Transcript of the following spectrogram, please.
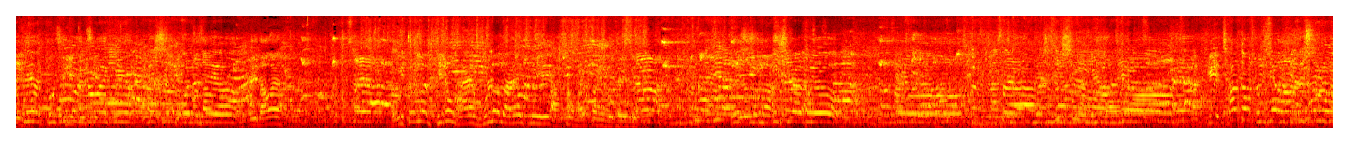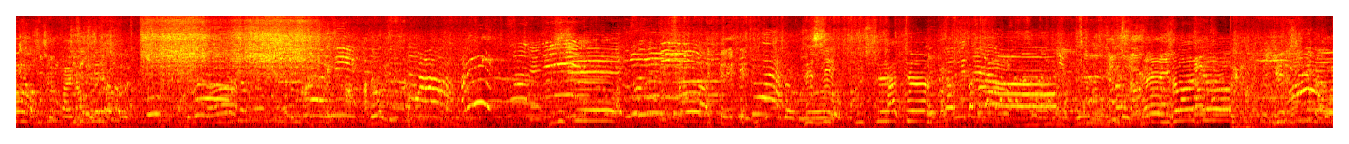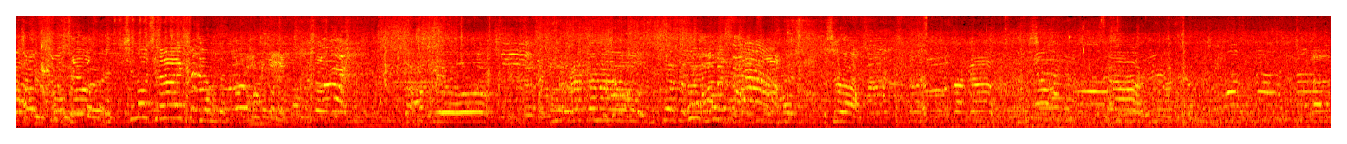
이동하세요. 도시로 이동할게요. 하나씩 꺼주세요. 여기 나와요. 여기 좀만 뒤로 가야 물러나야지 앞으로 갈 거예요. 저희도. 하나씩 끊으시라고요. 아, 뒤에 차도 조심하게 드세요. 지금 빨 리 대시 하트. 네, 이동하세요. 신호 지나갈 지점들. 갈게요. 됐어요.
